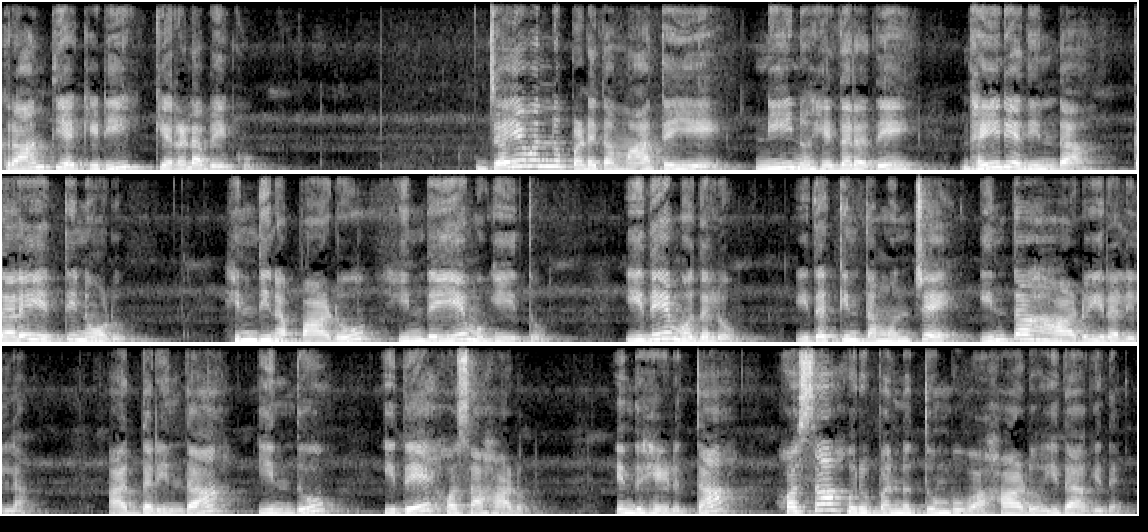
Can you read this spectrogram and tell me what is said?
ಕ್ರಾಂತಿಯ ಕಿಡಿ ಕೆರಳಬೇಕು. ಜಯವನ್ನು ಪಡೆದ ಮಾತೆಯೇ, ನೀನು ಹೆದರದೆ ಧೈರ್ಯದಿಂದ ತಲೆ ಎತ್ತಿ ನೋಡು. ಹಿಂದಿನ ಪಾಡು ಹಿಂದೆಯೇ ಮುಗಿಯಿತು. ಇದೇ ಮೊದಲು. ಇದಕ್ಕಿಂತ ಮುಂಚೆ ಇಂತಹ ಹಾಡು ಇರಲಿಲ್ಲ. ಆದ್ದರಿಂದ ಇಂದು ಇದೇ ಹೊಸ ಹಾಡು ಎಂದು ಹೇಳುತ್ತಾ ಹೊಸ ಹುರುಪನ್ನು ತುಂಬುವ ಹಾಡು ಇದಾಗಿದೆ.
